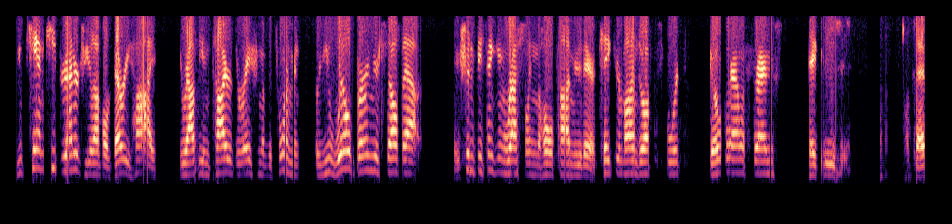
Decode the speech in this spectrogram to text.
You can't keep your energy level very high throughout the entire duration of the tournament, or you will burn yourself out. You shouldn't be thinking wrestling the whole time you're there. Take your mind off the sport. Joke around with friends. Take it easy. Okay,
